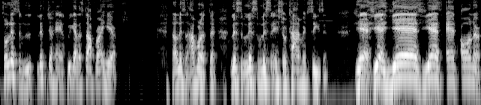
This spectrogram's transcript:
So listen, lift your hands. We got to stop right here. Now listen, I want to th- listen, listen, listen. It's your time and season. Yes, yes, yes, yes, and honor.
